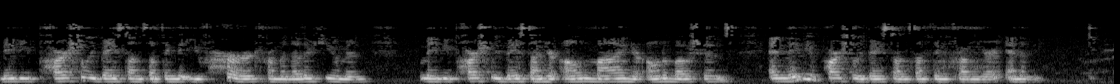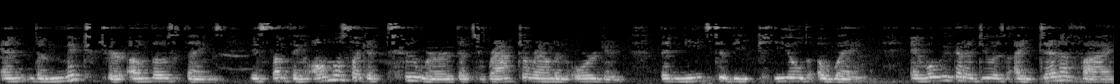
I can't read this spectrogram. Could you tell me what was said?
maybe partially based on something that you've heard from another human, maybe partially based on your own mind, your own emotions, and maybe partially based on something from your enemy. And the mixture of those things is something almost like a tumor that's wrapped around an organ that needs to be peeled away. And what we've got to do is identify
